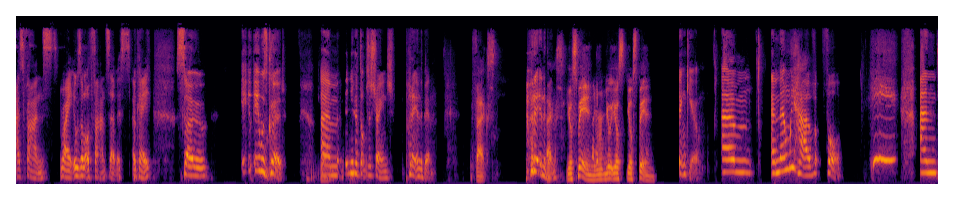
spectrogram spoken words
as fans, right? It was a lot of fan service. Okay. So it, it was good. Yeah. Um, then you had Doctor Strange, put it in the bin. Facts. Put it in the Facts. bin. You're spitting. You're, you're, you're, you're spitting. Thank you. Um, and then we have four. and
